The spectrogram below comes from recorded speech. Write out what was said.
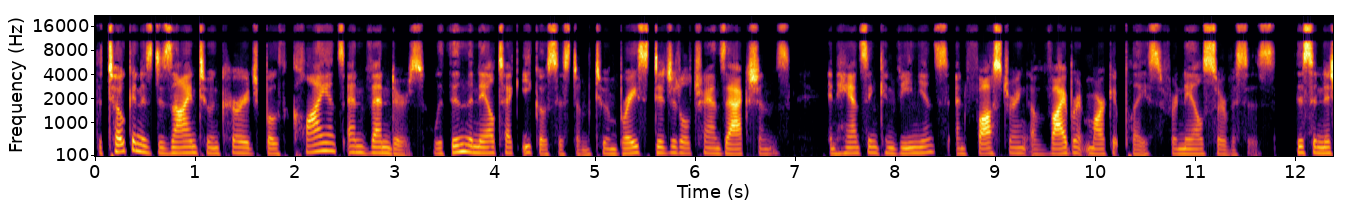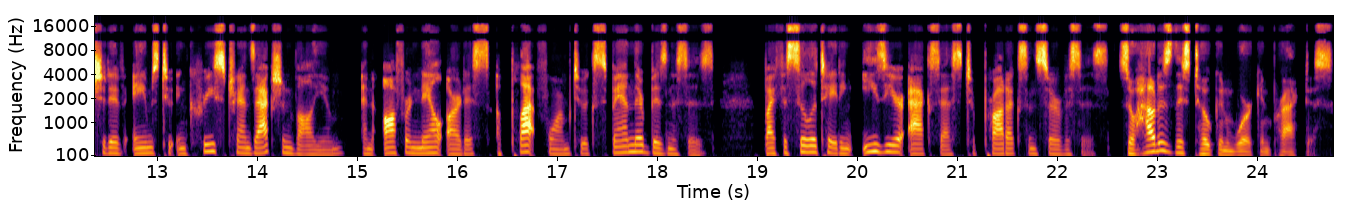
The token is designed to encourage both clients and vendors within the Nailtech ecosystem to embrace digital transactions, enhancing convenience and fostering a vibrant marketplace for nail services. This initiative aims to increase transaction volume and offer nail artists a platform to expand their businesses by facilitating easier access to products and services. So, how does this token work in practice?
